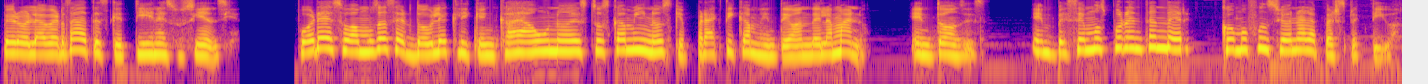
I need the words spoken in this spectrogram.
pero la verdad es que tiene su ciencia. Por eso vamos a hacer doble clic en cada uno de estos caminos que prácticamente van de la mano. Entonces, empecemos por entender cómo funciona la perspectiva.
